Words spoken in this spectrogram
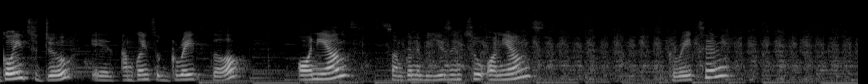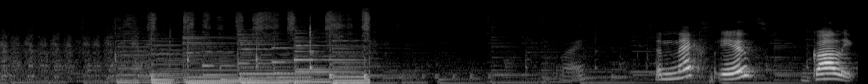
going to do is I'm going to grate the onions. So I'm going to be using two onions, grating. Right. The next is garlic.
